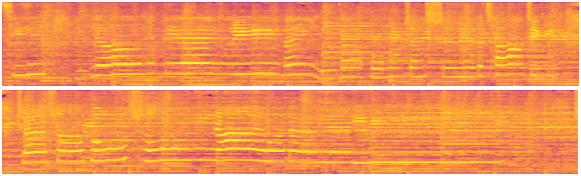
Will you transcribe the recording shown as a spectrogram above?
起你留恋电影里美丽的不真实的场景却说不出你爱我的原因却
